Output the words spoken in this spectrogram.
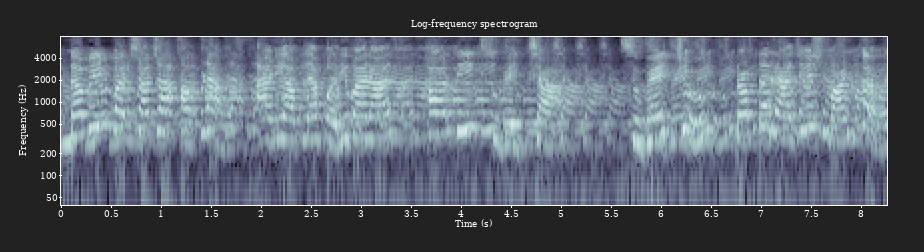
नवीन वर्षाच्या आपणास आणि आपल्या परिवारास हार्दिक शुभेच्छा. शुभेच्छुक डॉक्टर राजेश मानकर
